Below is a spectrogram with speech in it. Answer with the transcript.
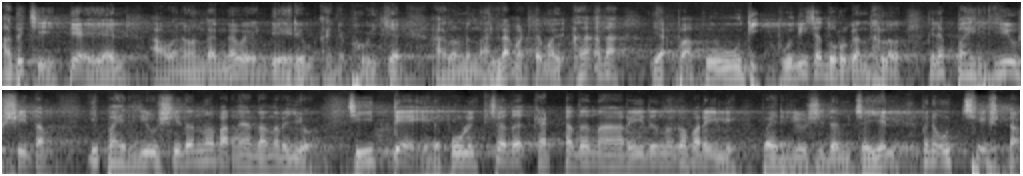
അത് ചീത്തയായാൽ അവനോൻ തന്നെ വേണ്ടി വരും അനുഭവിക്കാൻ. അതുകൊണ്ട് നല്ല മട്ടമതി മതി. അതാ അതാ പൂതി. പൂതിച്ച ദുർഗന്ധമുള്ളത്. പിന്നെ പര്യൂഷിതം. ഈ പര്യൂഷിതം എന്ന് പറഞ്ഞാൽ എന്താണെന്നറിയോ ചീത്തയായത് പുളിച്ചത് കെട്ടത് നാറിയത് എന്നൊക്കെ പറയില്ലേ? പര്യൂഷിതം ചെയ്യൽ. പിന്നെ ഉച്ഛിഷ്ടം.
